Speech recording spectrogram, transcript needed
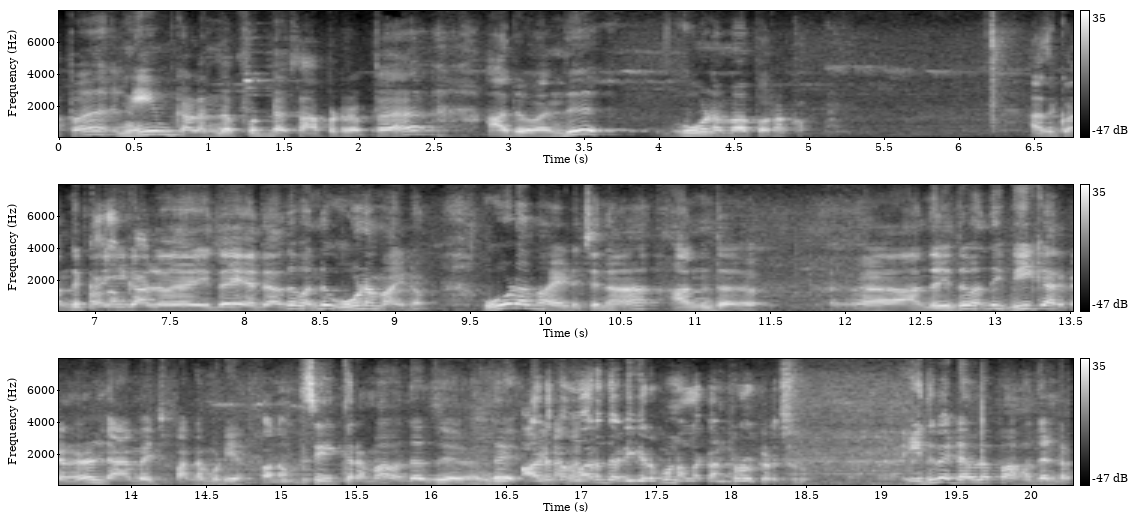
அப்போ நீம் கலந்த ஃபுட்டை சாப்பிட்றப்ப அது வந்து ஊனமாக பிறக்கும். அதுக்கு வந்து கை கால் இது ஏதாவது வந்து ஊனமாயிடும். ஊனமாயிடுச்சுன்னா அந்த அந்த இது வந்து வீக்காக இருக்கனால டேமேஜ் பண்ண முடியாது. பண்ண முடியாது. சீக்கிரமா வந்து அது வந்து அடுத்த மருந்து அடிக்கிறப்போ நல்ல கண்ட்ரோல் கிடச்சிரும். இதுவே டெவலப் ஆகுதுன்ற.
